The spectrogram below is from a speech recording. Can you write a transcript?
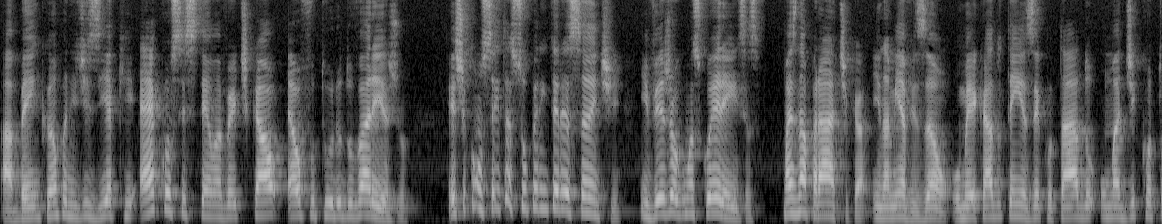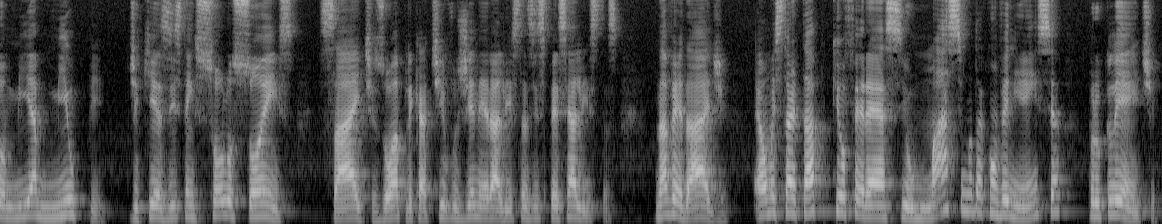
a Bain Company dizia que ecossistema vertical é o futuro do varejo. Este conceito é super interessante e vejo algumas coerências, mas na prática e na minha visão, o mercado tem executado uma dicotomia míope de que existem soluções, sites ou aplicativos generalistas e especialistas. Na verdade, é uma startup que oferece o máximo da conveniência para o cliente.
